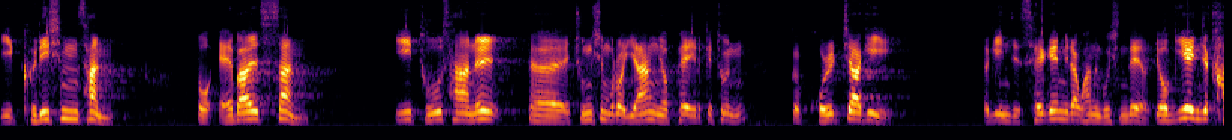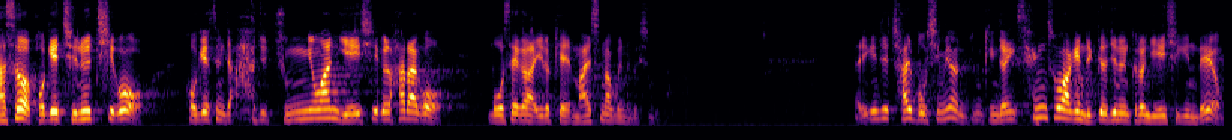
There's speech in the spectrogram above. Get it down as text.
이 그리심산 또 에발산 이 두 산을 중심으로 양 옆에 이렇게 둔 그 골짜기 여기 이제 세겜이라고 하는 곳인데요. 여기에 이제 가서 거기에 진을 치고 거기에서 이제 아주 중요한 예식을 하라고 모세가 이렇게 말씀하고 있는 것입니다. 이게 이제 잘 보시면 좀 굉장히 생소하게 느껴지는 그런 예식인데요.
